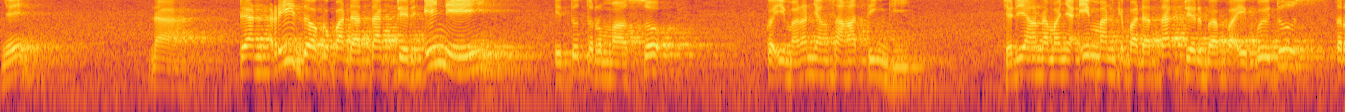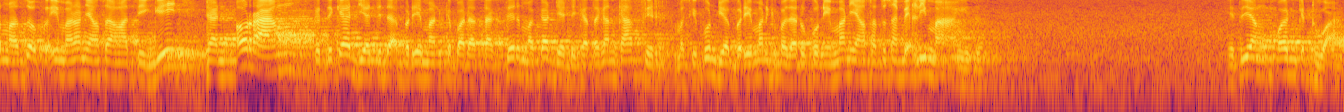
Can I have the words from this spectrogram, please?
Ya. Nah, dan ridho kepada takdir ini itu termasuk keimanan yang sangat tinggi. Jadi yang namanya iman kepada takdir Bapak Ibu itu termasuk keimanan yang sangat tinggi dan orang ketika dia tidak beriman kepada takdir maka dia dikatakan kafir meskipun dia beriman kepada rukun iman yang 1 sampai 5 gitu. Itu yang poin kedua.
